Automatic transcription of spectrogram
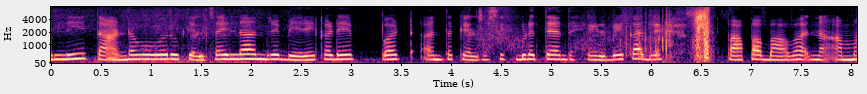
ಇಲ್ಲಿ ತಾಂಡವವರು ಕೆಲಸ ಇಲ್ಲ ಅಂದರೆ ಬೇರೆ ಕಡೆ ಬಟ್ ಅಂತ ಕೆಲಸ ಸಿಕ್ಬಿಡುತ್ತೆ ಅಂತ ಹೇಳಬೇಕಾದ್ರೆ, ಪಾಪ ಭಾವ, ನ, ಅಮ್ಮ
